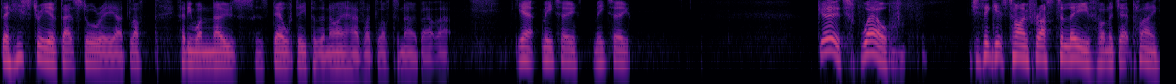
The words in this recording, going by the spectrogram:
the history of that story, I'd love if anyone knows has delved deeper than I have. I'd love to know about that. Yeah, me too. Me too. Good. Well, do you think it's time for us to leave on a jet plane?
